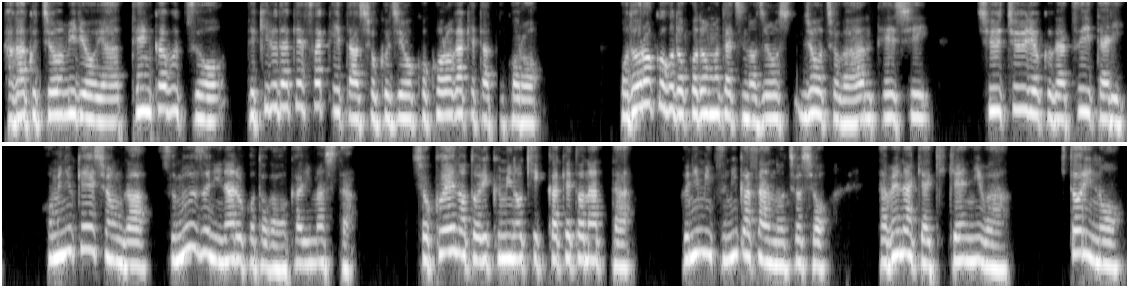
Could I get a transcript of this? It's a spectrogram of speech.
化学調味料や添加物をできるだけ避けた食事を心がけたところ、驚くほど子供たちの情緒が安定し、集中力がついたり、コミュニケーションがスムーズになることが分かりました。食への取り組みのきっかけとなった国光美香さんの著書、食べなきゃ危険には、一人の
